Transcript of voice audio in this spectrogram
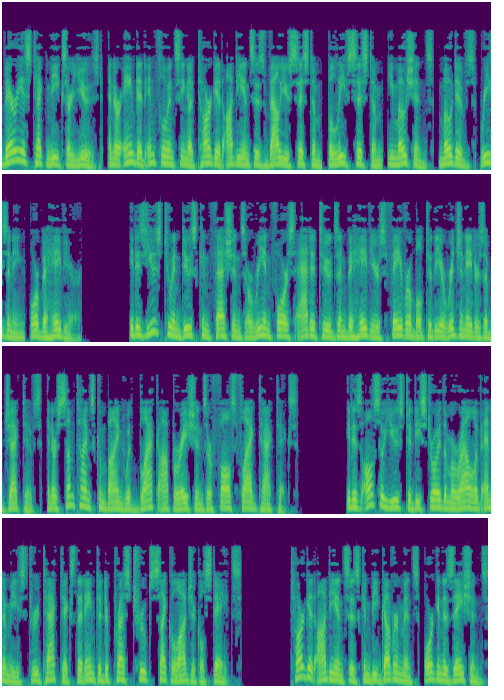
Various techniques are used, and are aimed at influencing a target audience's value system, belief system, emotions, motives, reasoning, or behavior. It is used to induce confessions or reinforce attitudes and behaviors favorable to the originator's objectives, and are sometimes combined with black operations or false flag tactics. It is also used to destroy the morale of enemies through tactics that aim to depress troops' psychological states. Target audiences can be governments, organizations,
